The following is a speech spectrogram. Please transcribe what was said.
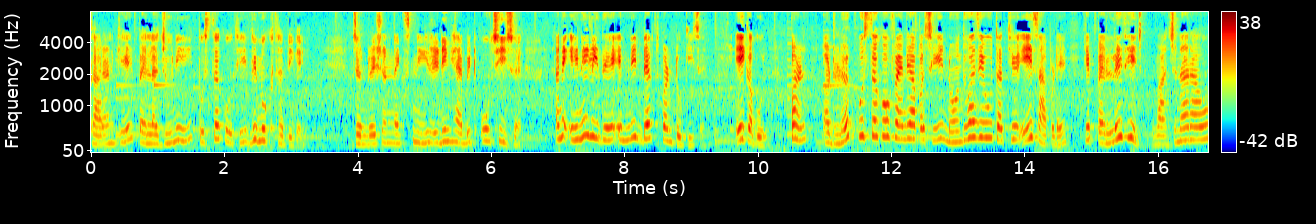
કારણ કે પહેલાં જૂની પુસ્તકોથી વિમુખ થતી ગઈ. જનરેશન નેક્સ્ટની રીડિંગ હેબિટ ઓછી છે અને એને લીધે એમની ડેપ્થ પણ ટૂંકી છે. એ કબૂલ પણ અઢળક પુસ્તકો ફેંદ્યા પછી નોંધવા જેવું તથ્ય એ સાંપડે કે પહેલેથી જ વાંચનારાઓ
